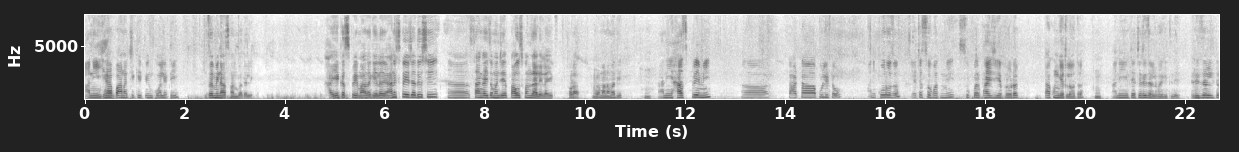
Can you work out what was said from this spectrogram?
आणि ह्या पानाची किपिंग क्वालिटी जमीन आसमान बदलली. हा एकच स्प्रे माझा गेला आहे आणि स्प्रेच्या दिवशी सांगायचं म्हणजे पाऊस पण झालेला आहे एक थोडा प्रमाणामध्ये. आणि हा स्प्रे मी टाटा पुलिटो आणि कोरोजन याच्यासोबत मी सुपर फाय जी हे प्रोडक्ट टाकून घेतलं होतं. आणि त्याचे रिझल्ट बघितले रिझल्ट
